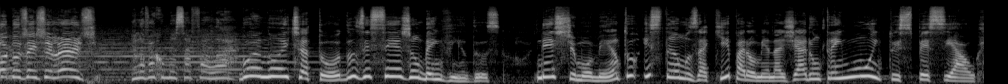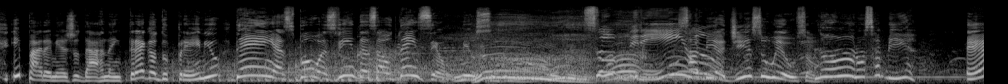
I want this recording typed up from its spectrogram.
Todos em silêncio! Ela vai começar a falar. Boa noite a todos e sejam bem-vindos. Neste momento, estamos aqui para homenagear um trem muito especial. E para me ajudar na entrega do prêmio, deem as boas-vindas ao Denzel, meu sobrinho. Sobrinho? Sabia disso, Wilson? Não, não sabia. É?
